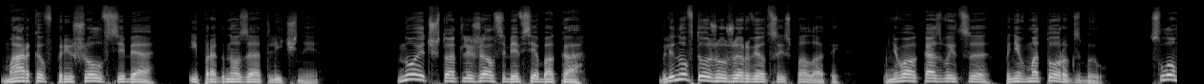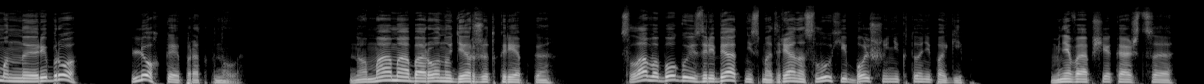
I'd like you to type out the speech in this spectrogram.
Марков пришел в себя, и прогнозы отличные. Ноет, что отлежал себе все бока. Блинов тоже уже рвется из палаты. У него, оказывается, пневмоторакс был. Сломанное ребро легкое проткнуло. Но мама оборону держит крепко. Слава богу, из ребят, несмотря на слухи, больше никто не погиб. Мне вообще кажется,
